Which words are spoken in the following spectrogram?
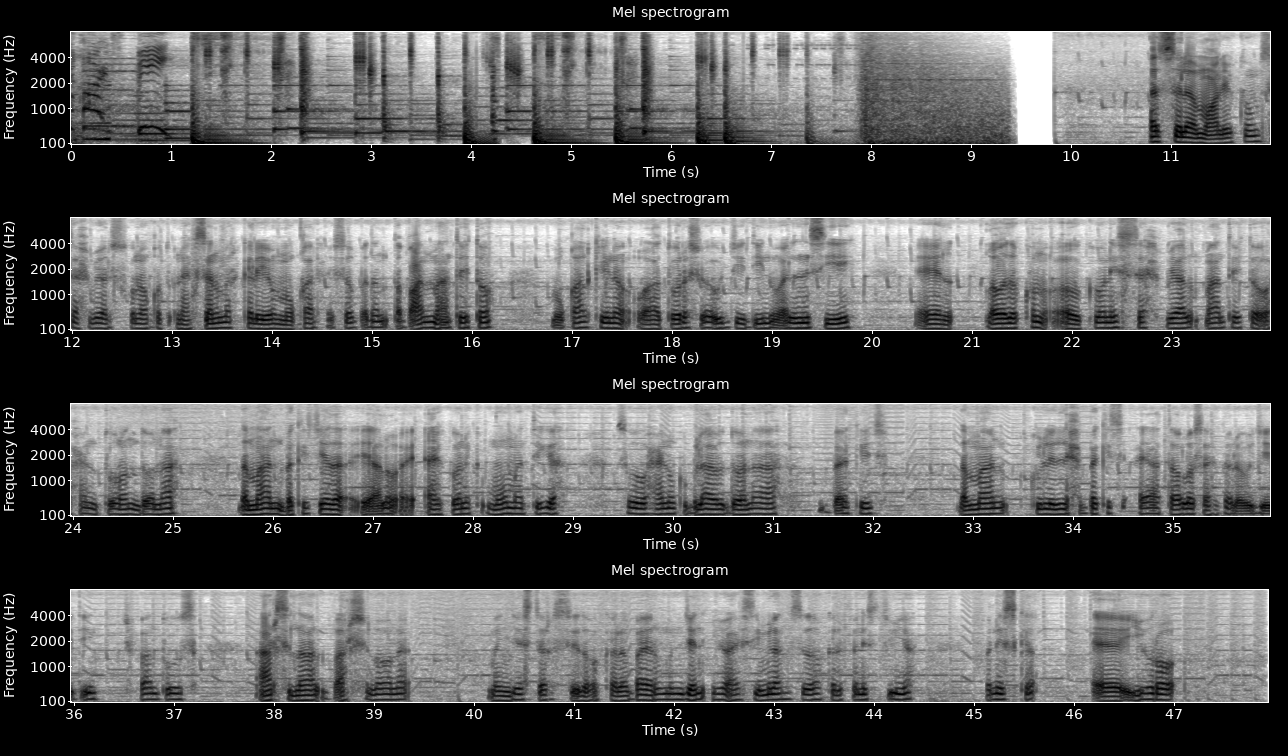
Seven Hearts Beat. assalaamu calaykum saaxiibayaal isku noqod wanaagsan mar kale iyo muuqaal xiiso badan dabcan maantayto muuqaalkiina waa tuurasha ujeediin waa lana siiyey labada kun oo koonis saaxiibayaal maantayto waxaynu tuuran doonaa dhammaan bakijyada yaalo ee iconic momentiga so waxaynu ku bilaabi doonaa bakij dhammaan kulli lix bakij ayaa taalo saaxiibayaal oo ujeediin juventus arsenal barcelona manchester sidoo kale byron munchen iyo ic milan sidoo kale fenis junior. Feniska ee euro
